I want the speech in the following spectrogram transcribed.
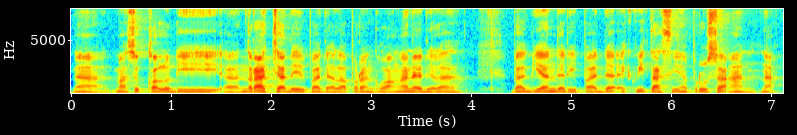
Nah, masuk kalau di uh, neraca daripada laporan keuangan adalah bagian daripada ekuitasnya perusahaan. Nah,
